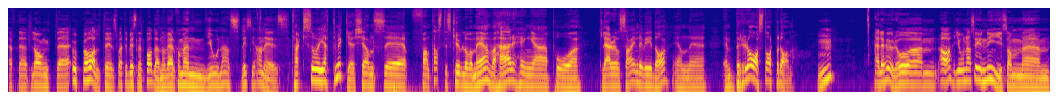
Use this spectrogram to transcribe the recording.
efter ett långt eh, uppehåll till Sweaty Business-podden och välkommen Jonas Lissianis. Tack så jättemycket. Känns eh, fantastiskt kul att vara med, vara här, hänga på Clarion Sign där vi är idag. En, eh, en bra start på dagen. Mm. Eller hur? Och um, ja, Jonas är ju ny som um,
